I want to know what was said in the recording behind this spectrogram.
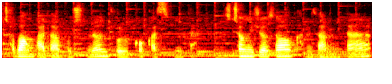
처방 받아보시면 좋을 것 같습니다. 시청해주셔서 감사합니다.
